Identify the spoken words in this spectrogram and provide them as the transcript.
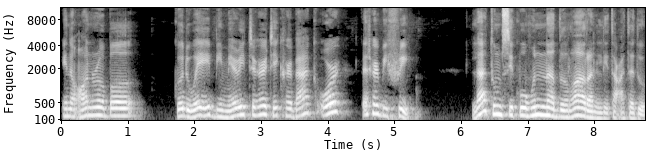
in an honorable, good way, be married to her, take her back, or let her be free. لا تمسكوهن ضرارا لتعتدوا.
